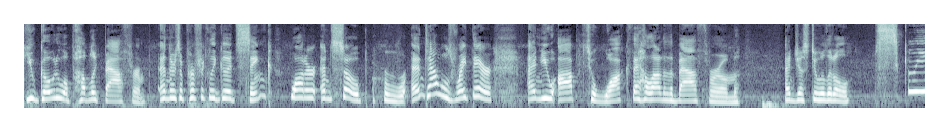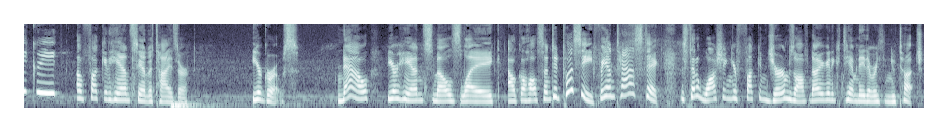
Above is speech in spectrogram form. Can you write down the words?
You go to a public bathroom, and there's a perfectly good sink, water, and soap, and towels right there, and you opt to walk the hell out of the bathroom and just do a little squeak of fucking hand sanitizer. You're gross. Now your hand smells like alcohol scented pussy. Fantastic. Instead of washing your fucking germs off, now you're going to contaminate everything you touch.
